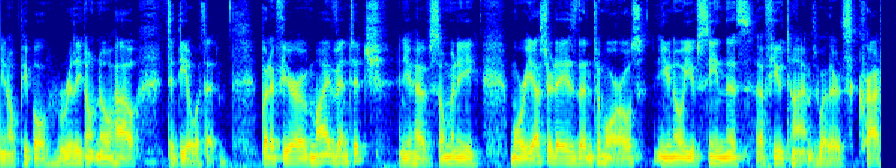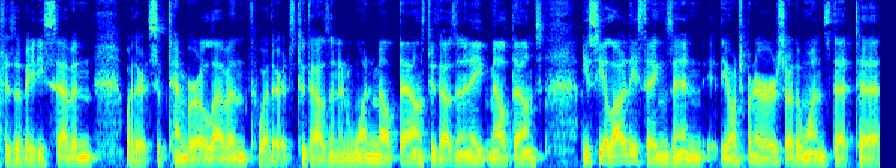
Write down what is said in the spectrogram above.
you know people really don't know how to deal with it. But if you're of my vintage and you have so many more yesterdays than tomorrows, you know you've seen this a few times. Whether it's crashes of '87, whether it's September 11th, whether it's 2001 meltdowns, 2008 meltdowns, you see a lot of these things, and the entrepreneurs are the ones that uh,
